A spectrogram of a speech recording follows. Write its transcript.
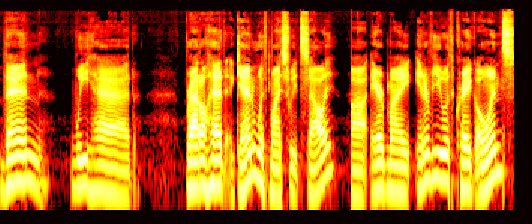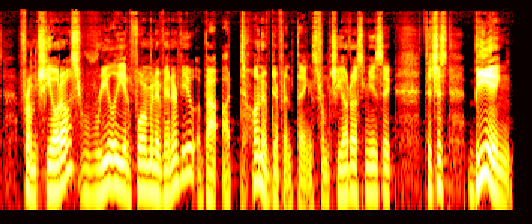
Then we had Rattlehead again with My Sweet Sally. Uh, aired my interview with Craig Owens from Chiodos. Really informative interview about a ton of different things from Chiodos music to just being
